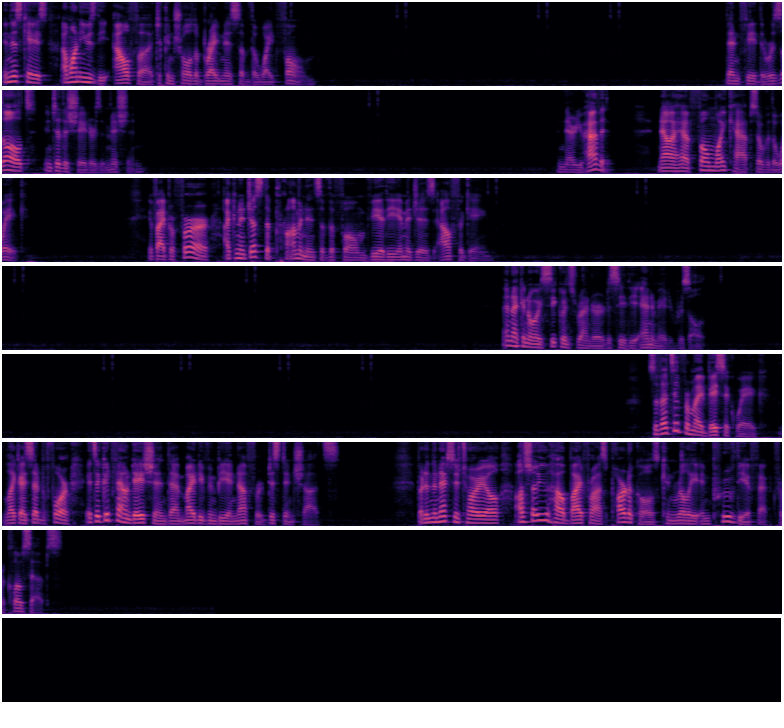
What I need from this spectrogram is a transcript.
In this case, I want to use the alpha to control the brightness of the white foam. Then feed the result into the shader's emission. And there you have it. Now I have foam whitecaps over the wake. If I prefer, I can adjust the prominence of the foam via the image's alpha gain. And I can always sequence render to see the animated result. So that's it for my basic wake. Like I said before, it's a good foundation that might even be enough for distant shots. But in the next tutorial, I'll show you how Bifrost particles can really improve the effect for close-ups.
